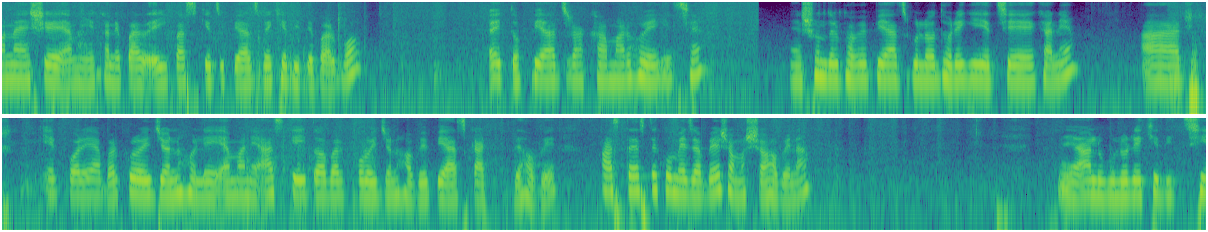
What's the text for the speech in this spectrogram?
অনায়াসে আমি এখানে এই পাঁচ কেজি পেঁয়াজ রেখে দিতে পারব। এই তো পেঁয়াজ রাখা আমার হয়ে গেছে। সুন্দরভাবে পেঁয়াজগুলো ধরে গিয়েছে এখানে। আর এরপরে আবার প্রয়োজন হলে মানে আজকেই তো আবার প্রয়োজন হবে, পেঁয়াজ কাটতে হবে। আস্তে আস্তে কমে যাবে, সমস্যা হবে না। আলুগুলো রেখে দিচ্ছি।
